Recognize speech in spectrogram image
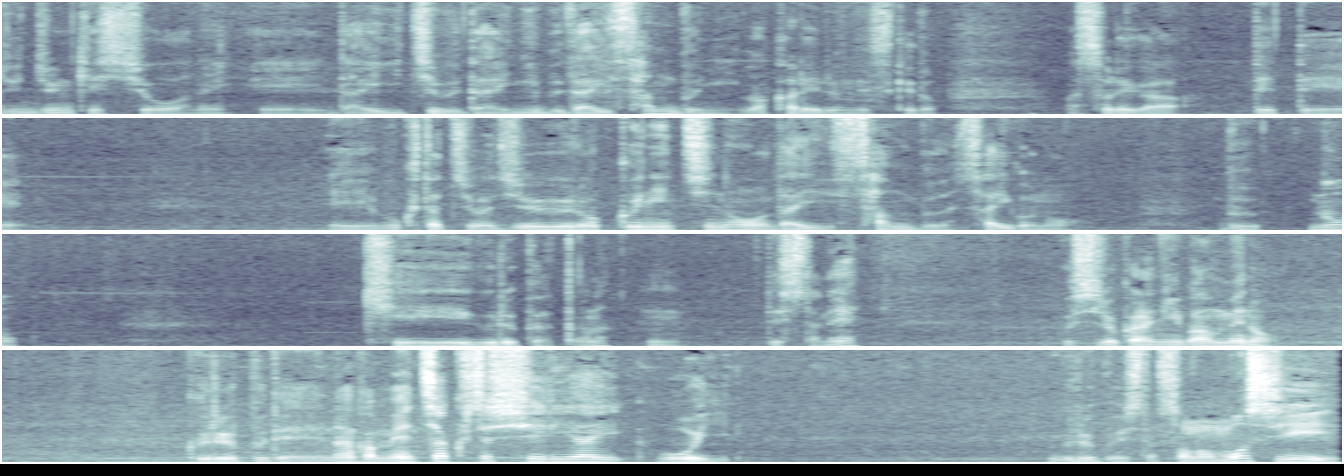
準々決勝はね、えー、第1部第2部第3部に分かれるんですけど、まあ、それが出て、えー、僕たちは16日の第3部最後の部の K グループだったかな？うん。でしたね。後ろから2番目のグループでなんかめちゃくちゃ知り合い多いグループでした。そのもし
